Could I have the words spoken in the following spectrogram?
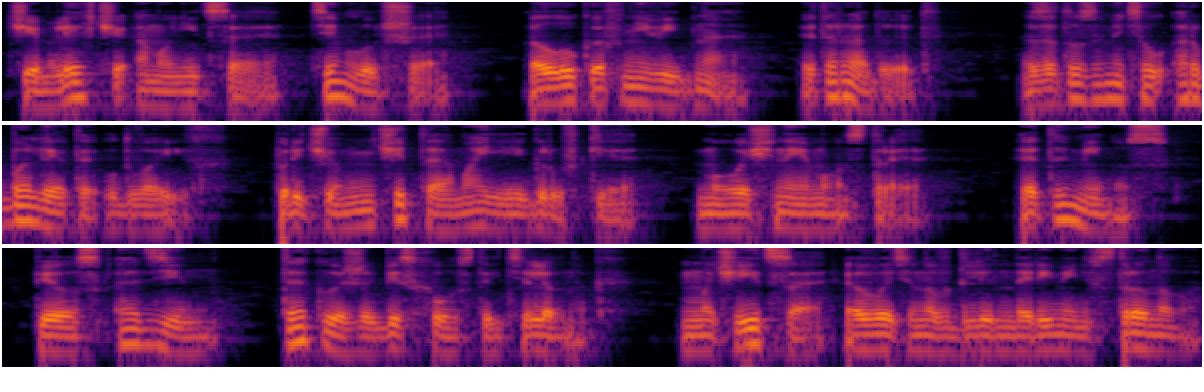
чем легче амуниция, тем лучше. Луков не видно. Это радует. Зато заметил арбалеты у двоих. Причем не чита моей игрушки. Мощные монстры. Это минус. Пес один. Такой же бесхвостый теленок. Мочится, вытянув длинный ремень в струну.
